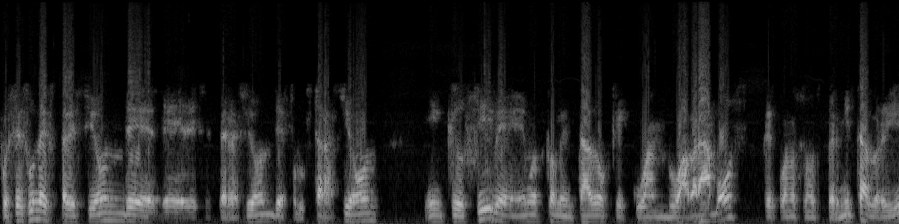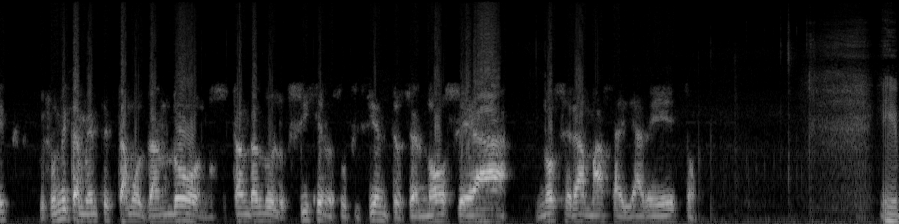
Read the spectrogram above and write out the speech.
pues es una expresión de, desesperación, de frustración. Inclusive hemos comentado que cuando abramos, que cuando se nos permita abrir, pues únicamente estamos dando, nos están dando el oxígeno suficiente, o sea, no sea, no será más allá de eso. Eh,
